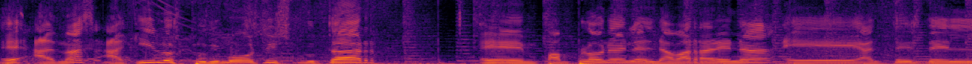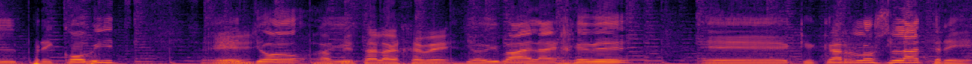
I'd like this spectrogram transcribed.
Eh, además, aquí los pudimos disfrutar en Pamplona, en el Navarra Arena, eh, antes del pre-COVID. Sí, Eh, yo, la fiesta de la EGB. yo iba a la EGB, que Carlos Latre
